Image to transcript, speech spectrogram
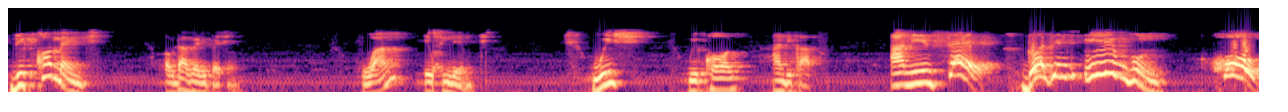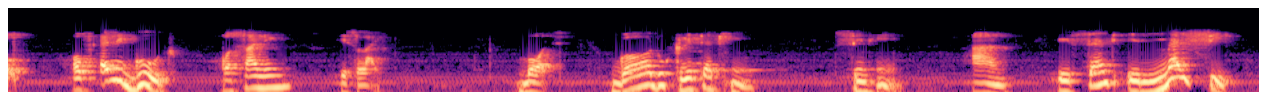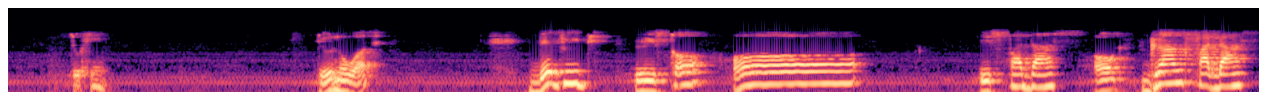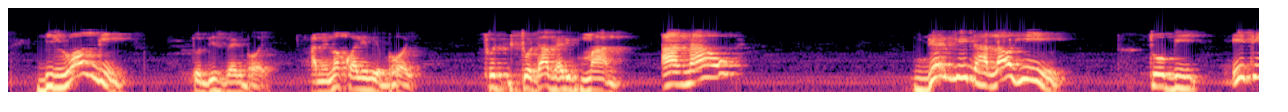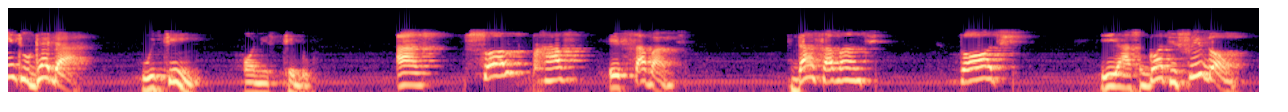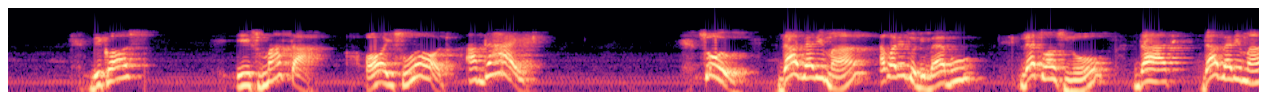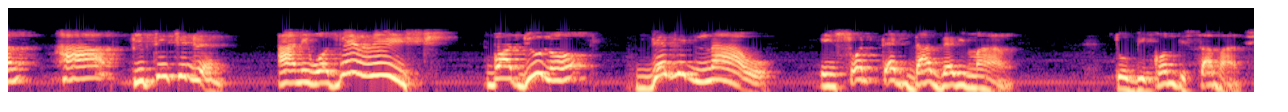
the comment of that very person. One, he was lamed, which we call handicap. And himself doesn't even hope of any good concerning his life. But God who created him seen him and he sent a mercy to him. Do you know what? David restored all his father's or grandfather's belonging to this very boy. I may not call him a boy, to, to that very man. And now, David allowed him to be eating together with him on his table. And Saul have a servant. That servant thought he has got his freedom because his master or his Lord have died. So, that very man, according to the Bible, let us know that that very man had 15 children and he was very rich. But do you know, David now instructed that very man to become the servant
